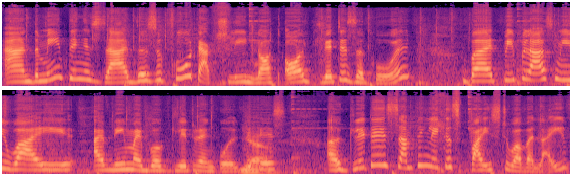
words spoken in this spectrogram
And the main thing is that there's a quote actually, not all glitters are gold. But people ask me why I've named my book Glitter and Gold Yeah. because uh, glitter is something like a spice to our life,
